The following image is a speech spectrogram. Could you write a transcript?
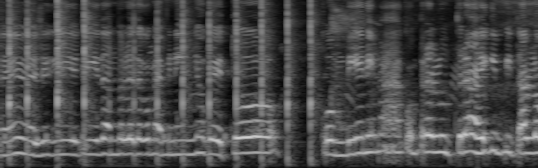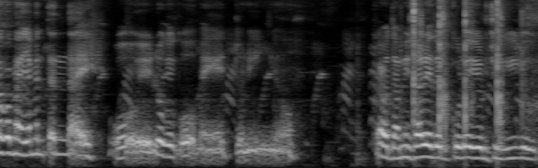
¿eh? Seguir aquí dándole de comer a mi niño, que esto conviene más comprarle un traje que invitarlo a comer, ya me entendáis. Uy, lo que come esto, niño. Claro, también sale del colegio el chiquillo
